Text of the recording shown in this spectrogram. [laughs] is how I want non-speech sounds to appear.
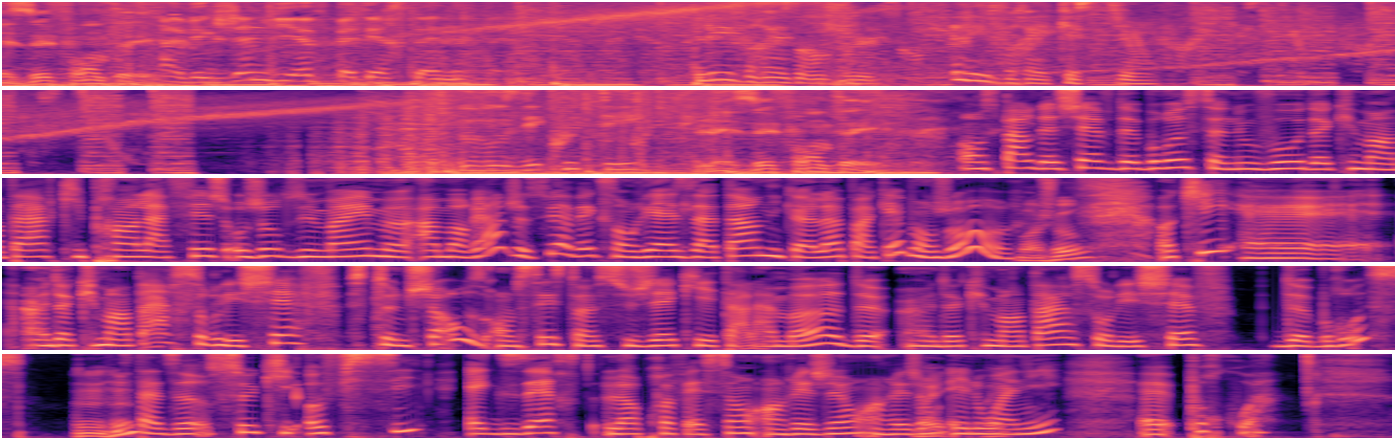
Les effronter. Avec Geneviève Peterson. Les vrais enjeux, les vraies questions. Vous écoutez Les effronter. On se parle de Chef de brousse, ce nouveau documentaire qui prend l'affiche aujourd'hui même à Montréal. Je suis avec son réalisateur Nicolas Paquet. Bonjour. Bonjour. OK. Euh, un documentaire sur les chefs, c'est une chose. On le sait, c'est un sujet qui est à la mode. Un documentaire sur les chefs de brousse. Mhm. C'est-à-dire ceux qui officient, exercent leur profession en région, en région Oui, éloignée. Euh, pourquoi?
